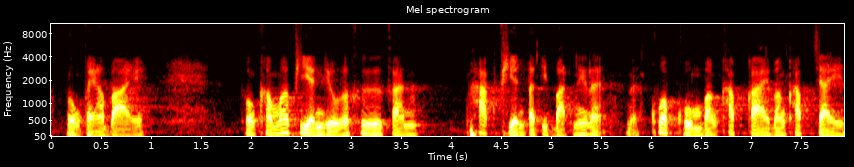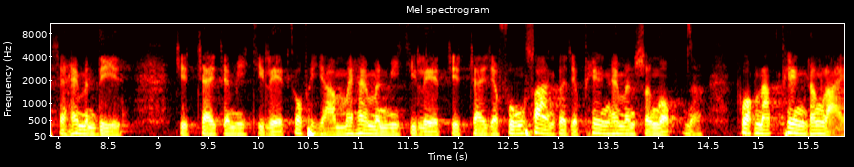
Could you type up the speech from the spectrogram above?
ำลงไปอบายตรงคำว่าเพียรอยู่ก็คือการภาคเพียรปฏิบัตินี่แหละนะควบคุมบังคับกายบังคับใจจะให้มันดี จิตใจจะมีกิเลสก็พยายามไม่ให้มันมีกิเลสจิตใจจะฟุ้งซ่านก็จะเพ่งให้มันสงบนะพวกนักเพ่งทั้งหลาย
